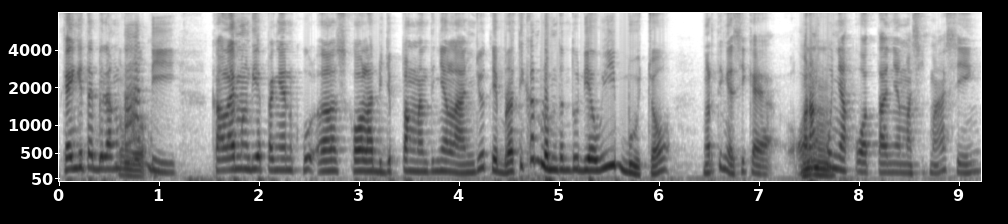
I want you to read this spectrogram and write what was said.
Kayak yang kita bilang Tunggu. tadi. Kalau emang dia pengen eh, sekolah di Jepang nantinya lanjut ya berarti kan belum tentu dia wibu, Cok. Ngerti gak sih kayak orang Hmm. punya kuotanya masing-masing.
